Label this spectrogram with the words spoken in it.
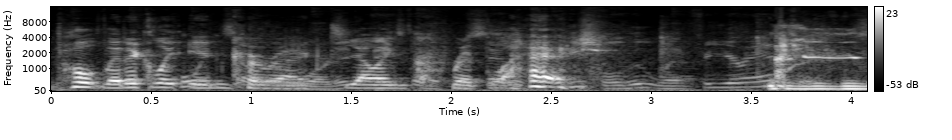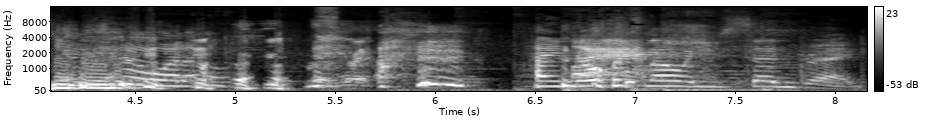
politically Points incorrect. Yelling based on percentage of Criplash. people who went for your answer. I know it's not what you said, Greg.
